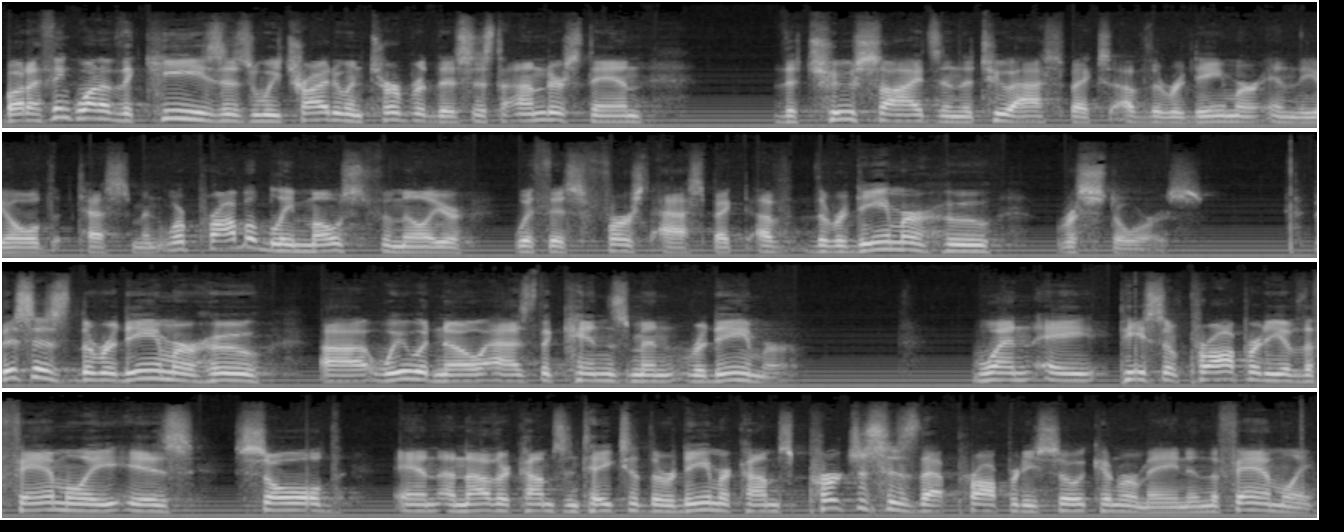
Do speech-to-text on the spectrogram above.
But I think one of the keys as we try to interpret this is to understand the two sides and the two aspects of the Redeemer in the Old Testament. We're probably most familiar with this first aspect of the Redeemer who restores. This is the Redeemer who uh, we would know as the kinsman Redeemer. When a piece of property of the family is sold and another comes and takes it. The Redeemer comes, purchases that property so it can remain in the family.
